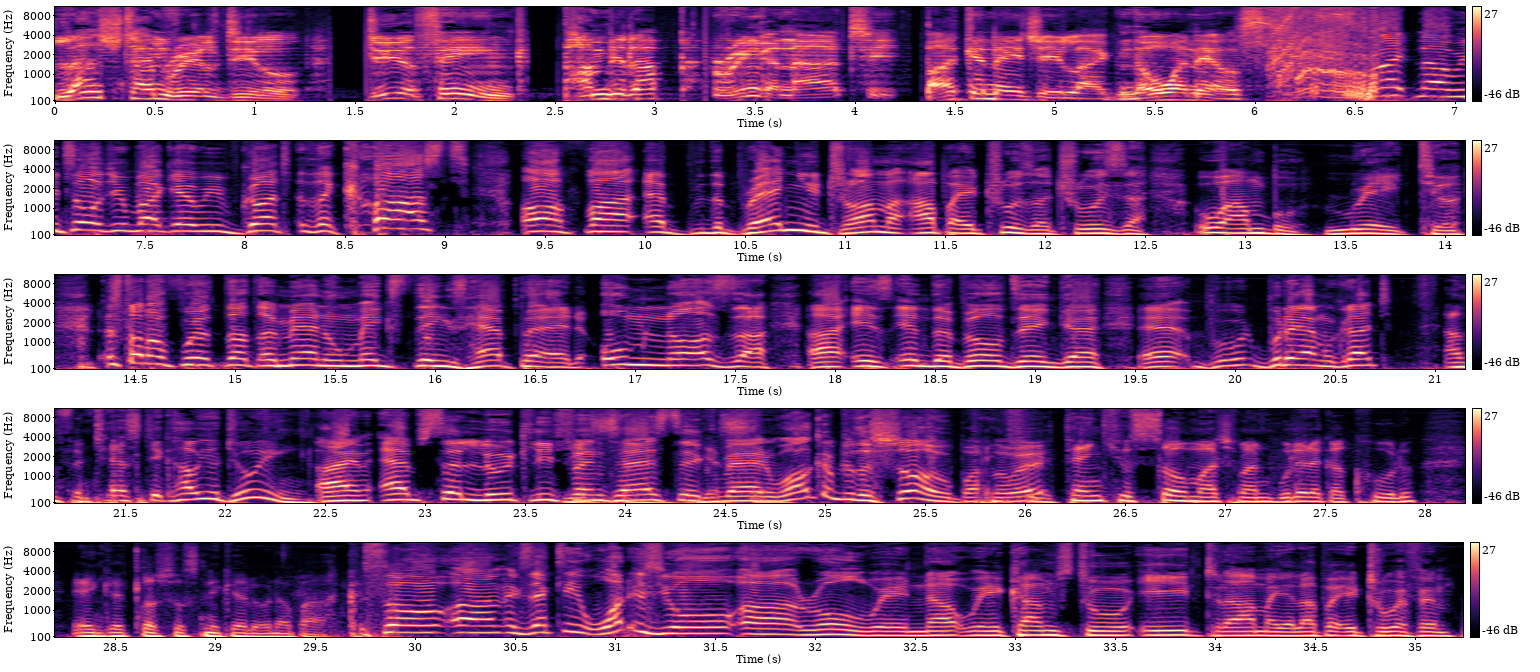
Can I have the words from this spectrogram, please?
Lunchtime Real Deal. Do your thing. Pump it up. Ringanati. Back and AJ like no one else. Right now, we told you, Mage, we've got the cast of uh, uh, the brand new drama up by Truza Truza, Uhambo Lwethu. Let's start off with the man who makes things happen. Umnoza uh, is in the building. Uh, uh, Budaya Mugrat? I'm fantastic. How are you doing? I'm absolutely fantastic, Yes, man. sir. Welcome to the show, by the way. you. Thank you so much, man. Bulela kakhulu. Ngexesha usinike lona back. So, um, exactly, what is your uh, role when uh, when it comes to a drama yalapa at True FM?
